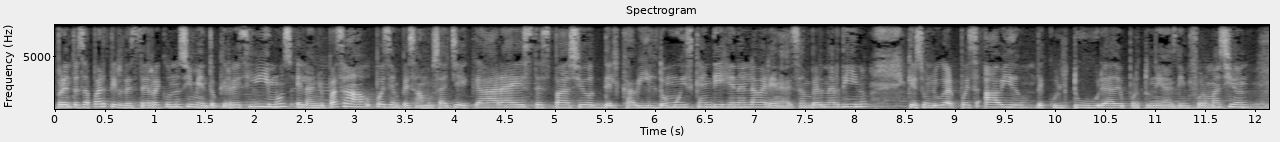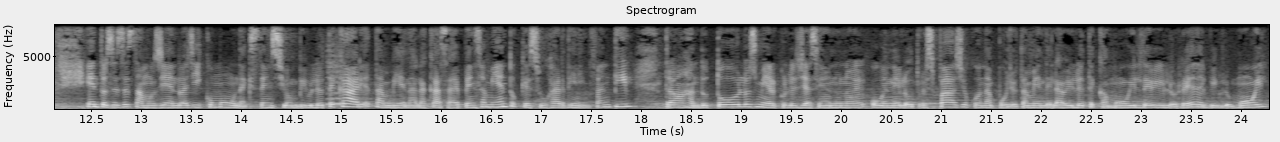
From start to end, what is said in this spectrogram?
Pero entonces a partir de este reconocimiento que recibimos el año pasado, pues empezamos a llegar a este espacio del Cabildo Muisca Indígena en la vereda de San Bernardino, que es un lugar pues ávido de cultura, de oportunidades de información. Entonces estamos yendo allí como una extensión bibliotecaria, también a la Casa de Pensamiento, que es su jardín infantil, trabajando todos los miércoles, ya sea en uno o en el otro espacio, con apoyo también de la Biblioteca Móvil de Biblored, del Bibliomóvil,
